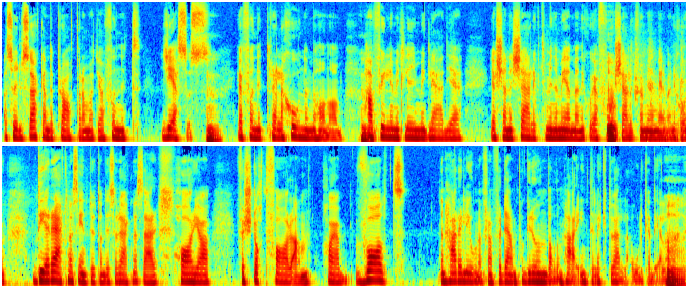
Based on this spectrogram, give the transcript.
asylsökande pratar om att jag har funnit Jesus. Mm. Jag har funnit relationen med honom. Han fyller mitt liv med glädje. Jag känner kärlek till mina medmänniskor. Jag får Mm. kärlek från mina medmänniskor. Det räknas inte, utan det som räknas är har jag förstått faran? Har jag valt den här religionen framför den på grund av de här intellektuella olika delarna? Mm.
